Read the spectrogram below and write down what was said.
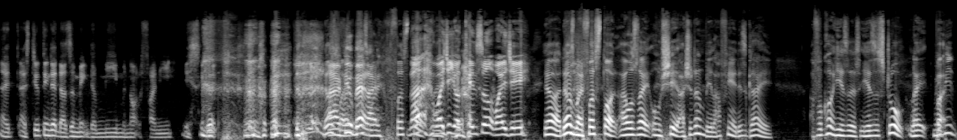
I, I still think that doesn't make the meme not funny. It's- That was I my- feel bad. that's my Like, first Nah, thought. I- YJ, you're cancelled. YJ. Yeah, that was my first thought. I was like, oh shit, I shouldn't be laughing at this guy. I forgot he has a he has a stroke. Like But- maybe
